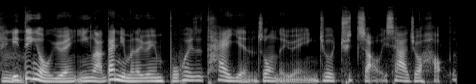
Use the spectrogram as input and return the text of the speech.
一定有原因啦，但你们的原因不会是太严重的原因，就去找一下就好了。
